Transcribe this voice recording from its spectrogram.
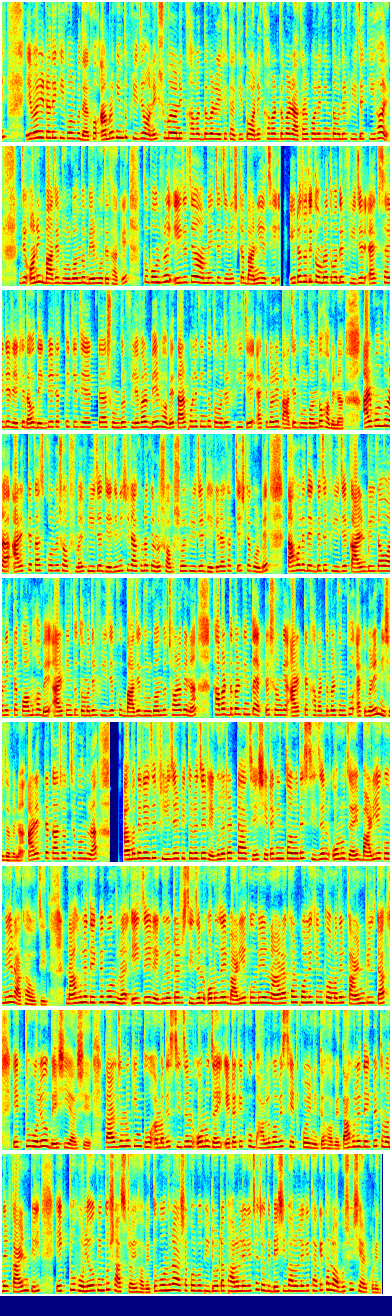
এবার এটা দিয়ে কী করব দেখো, আমরা কিন্তু ফ্রিজে অনেক সময় অনেক খাবার দাবার রেখে থাকি, তো অনেক খাবার দাবার রাখার ফলে কিন্তু আমাদের ফ্রিজে কি হয় যে, অনেক বাজে দুর্গন্ধ বের হতে থাকে। তো বন্ধুরা, এই যে যে, আমি যে জিনিসটা বানিয়েছি এটা যদি তোমরা তোমাদের ফ্রিজের এক সাইডে রেখে দাও, দেখবে এটার থেকে যে একটা সুন্দর ফ্লেভার বের হবে, তার ফলে কিন্তু তোমাদের ফ্রিজে একেবারে বাজে দুর্গন্ধ হবে না। আর বন্ধুরা, আরেকটা কাজ করবে সবসময় ফ্রিজে যে জিনিসই রাখো না কেন, সবসময় ফ্রিজে ঢেকে রাখার চেষ্টা করবে। তাহলে দেখবে যে ফ্রিজে কারেন্ট বিলটাও অনেকটা কম হবে, আর কিন্তু তোমাদের ফ্রিজে খুব বাজে দুর্গন্ধ ছড়াবে না। খাবার দাবার কিন্তু একটার সঙ্গে আরেকটা খাবার দাবার কিন্তু একেবারে মিশে যাবে না। আরেকটা কাজ হচ্ছে বন্ধুরা আমাদের এই যে ফ্রিজের ভিতরে যে রেগুলেটরটা আছে, সেটা কিন্তু আমাদের সিজন অনুযায়ী বাড়িয়ে কমিয়ে রাখা উচিত। না হলে দেখবে বন্ধুরা, এই যে রেগুলেটর সিজন অনুযায়ী বাড়িয়ে কমিয়ে না রাখার ফলে কিন্তু আমাদের কারেন্ট বিলটা একটু হলেও বেশি আসে। তার জন্য কিন্তু আমাদের সিজন অনুযায়ী এটাকে খুব ভালোভাবে সেট করে নিতে হবে। তাহলে দেখবে তোমাদের কারেন্ট বিল একটু হলেও কিন্তু সাশ্রয় হবে। তো বন্ধুরা, আশা করব ভিডিওটা ভালো লেগেছে। যদি বেশি ভালো লেগে থাকে, তাহলে অবশ্যই শেয়ার করে।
